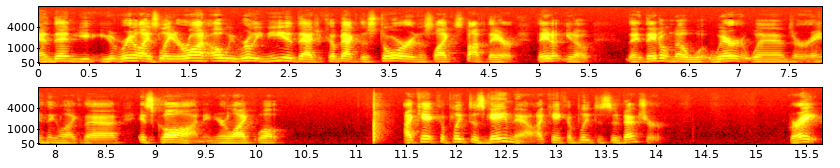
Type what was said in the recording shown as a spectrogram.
and then you, you realize later on, oh, we really needed that. You come back to the store, and it's like it's not there. They don't, you know, they, they don't know wh- where it went or anything like that. It's gone, and you're like, well, I can't complete this game now. I can't complete this adventure. Great.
